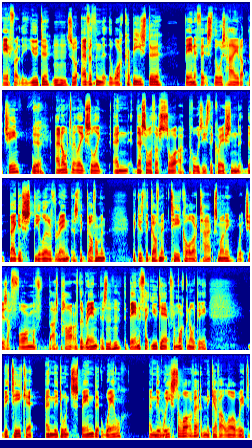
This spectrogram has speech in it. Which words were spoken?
effort that you do. Mm-hmm. So everything that the worker bees do benefits those higher up the chain. yeah, And ultimately, like so, like, and this author sort of poses the question that the biggest stealer of rent is the government, because the government take all our tax money, which is a form of as part of the rent, is the, the benefit you get from working all day. They take it and they don't spend it well, and they waste a lot of it, and they give it a lot away to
